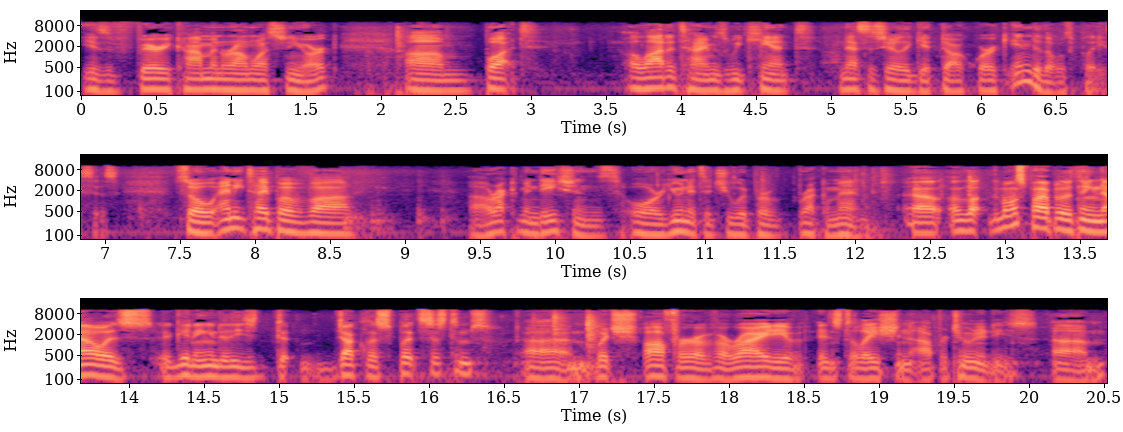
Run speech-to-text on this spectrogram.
is very common around Western New York, um, but a lot of times we can't necessarily get ductwork into those places. So any type of uh, uh, recommendations or units that you would pro- recommend? Uh, lo- the most popular thing now is getting into these d- ductless split systems, um, which offer a variety of installation opportunities. Um,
